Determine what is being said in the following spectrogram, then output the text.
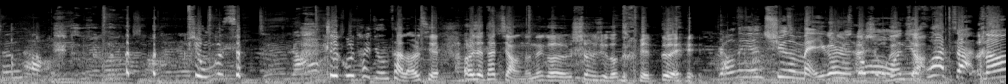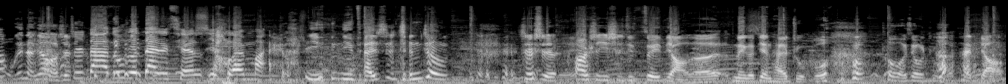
真的。停不下。然后这故事太精彩了，而且而且他讲的那个顺序都特别对。然后那天去的每一个人都我，我跟你讲你的画展呢？我跟你讲，廖老师，就是大家都说带着钱要来买了。你你才是真正，这是二十一世纪最屌的那个电台主播，脱口秀主播，太屌了！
